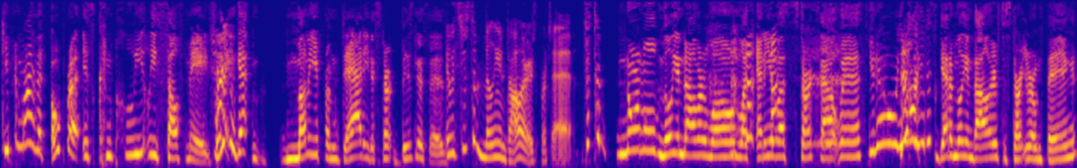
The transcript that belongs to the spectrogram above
Keep in mind that Oprah is completely self-made. She Right. didn't get money from daddy to start businesses. It was just a million dollars, Bridget. just a normal million dollar loan like any of us starts out with. You know, you know you just get a million dollars to start your own thing?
